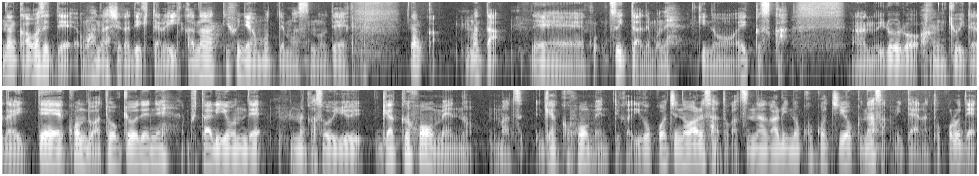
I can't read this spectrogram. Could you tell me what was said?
なんか合わせてお話ができたらいいかなっていうふうには思ってますのでなんかまたえー、ツイッターでもね、昨日 X か、あのいろいろ反響いただいて、今度は東京でね、2人呼んで、なんかそういう逆方面の、まあ、逆方面っていうか居心地の悪さとかつながりの心地よくなさみたいなところで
